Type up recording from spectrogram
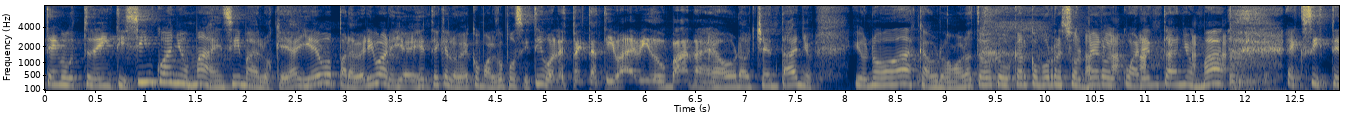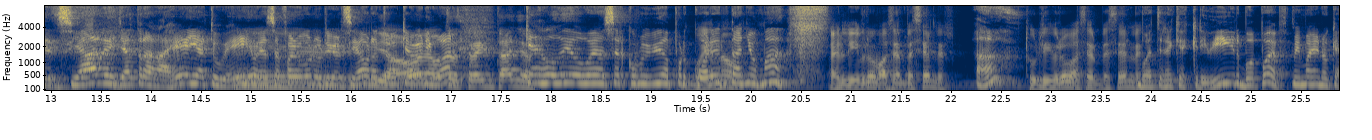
Tengo 35 años más encima de los que ya llevo para averiguar y hay gente que lo ve como algo positivo. La expectativa de vida humana es ahora 80 años. Y uno, ah, cabrón, ahora tengo que buscar cómo resolver los 40 años más existenciales. Ya trabajé, ya tuve hijos, ya se fueron a la universidad, ahora Y tengo que ahora averiguar otros 30 años. qué jodido voy a hacer con mi vida por 40 Bueno. años más. El libro va a ser bestseller. ¿Ah? Tu libro va a ser bestseller. Voy a tener que escribir. voy- Pues me imagino que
